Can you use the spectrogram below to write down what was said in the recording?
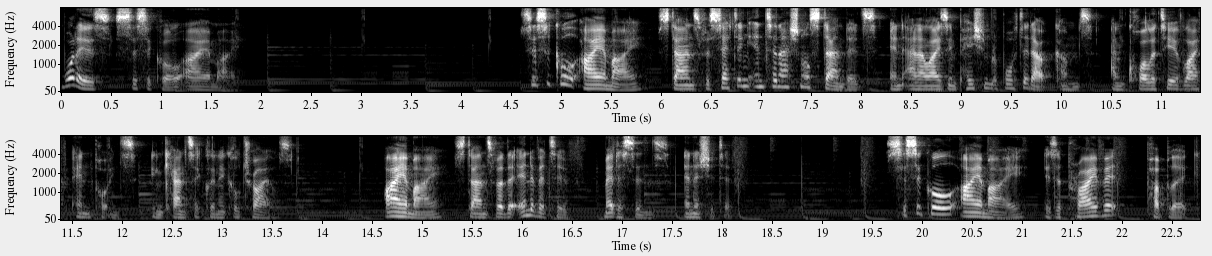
What is SISAQOL IMI? SISAQOL IMI stands for Setting International Standards in Analysing Patient-Reported Outcomes and Quality of Life Endpoints in Cancer Clinical Trials. IMI stands for the Innovative Medicines Initiative. SISAQOL IMI is a private, public,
